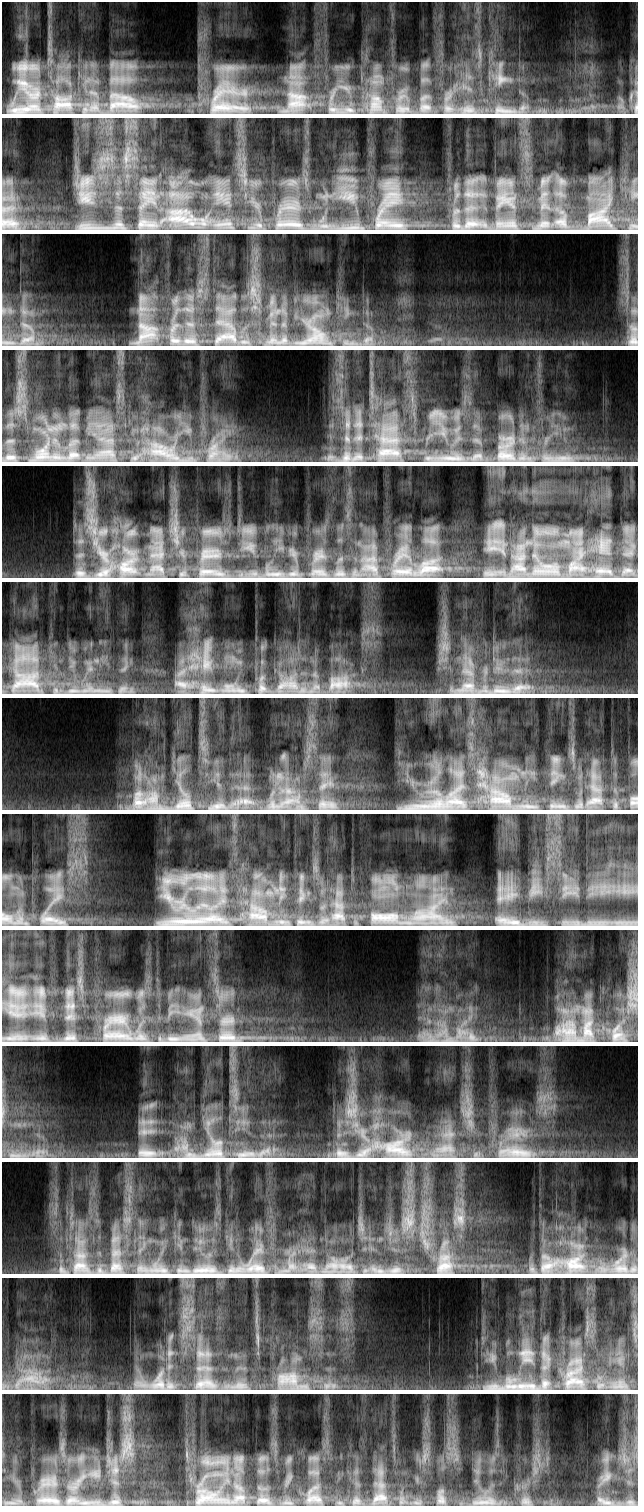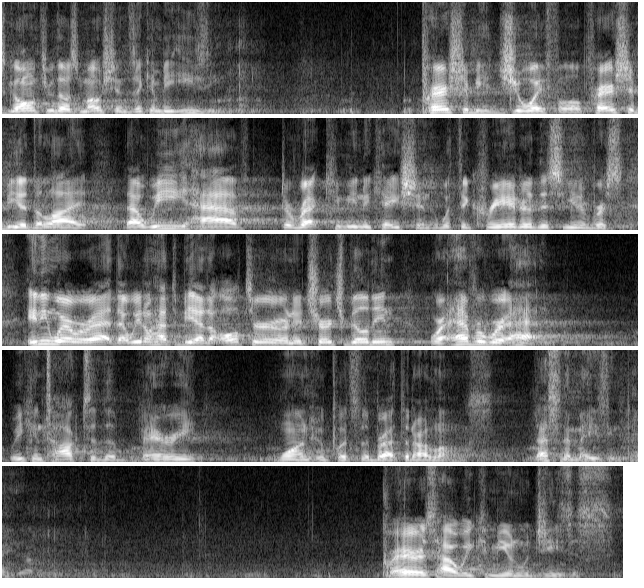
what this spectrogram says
We are talking about prayer, not for your comfort, but for His kingdom. Okay? Jesus is saying, I will answer your prayers when you pray for the advancement of my kingdom, not for the establishment of your own kingdom. So this morning, let me ask you, how are you praying? Is it a task for you? Is it a burden for you? Does your heart match your prayers? Do you believe your prayers? Listen, I pray a lot, and I know in my head that God can do anything. I hate when we put God in a box. We should never do that. But I'm guilty of that. When I'm saying, do you realize how many things would have to fall in place? Do you realize how many things would have to fall in line? A, B, C, D, E, if this prayer was to be answered? And I'm like, why am I questioning him? I'm guilty of that. Does your heart match your prayers? Sometimes the best thing we can do is get away from our head knowledge and just trust with our heart the Word of God and what it says and its promises. Do you believe that Christ will answer your prayers? Or are you just throwing up those requests because that's what you're supposed to do as a Christian? Are you just going through those motions? It can be easy. Prayer should be joyful. Prayer should be a delight that we have direct communication with the creator of this universe. Anywhere we're at, that we don't have to be at an altar or in a church building, wherever we're at, we can talk to the very one who puts the breath in our lungs. That's an amazing thing. Prayer is how we commune with Jesus.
